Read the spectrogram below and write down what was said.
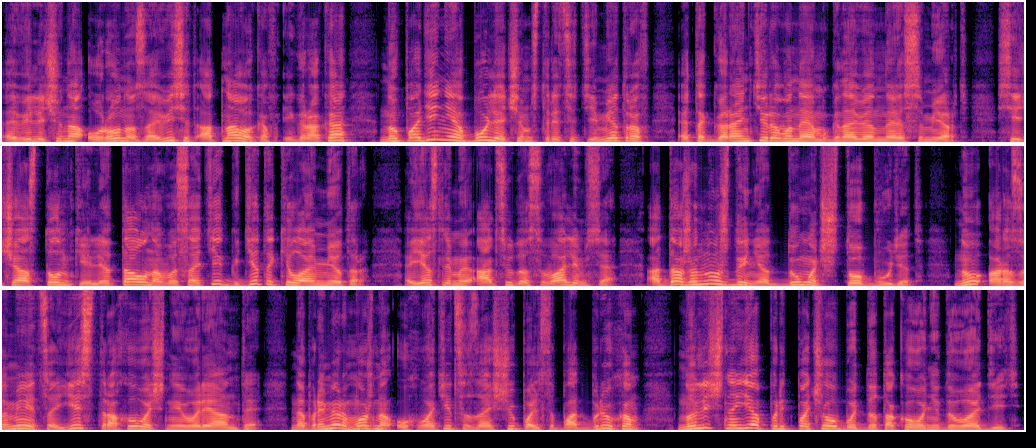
Величина урона зависит от навыков игрока, но падение более чем с 30 метров – это гарантированная мгновенная смерть. Сейчас Тонкий летал на высоте где-то километр. Если мы отсюда свалимся, а даже нужды нет думать, что будет. Ну, разумеется, есть страховочные варианты. Например, можно ухватиться за щупальца под брюхом, но лично я предпочел бы до такого не доводить.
